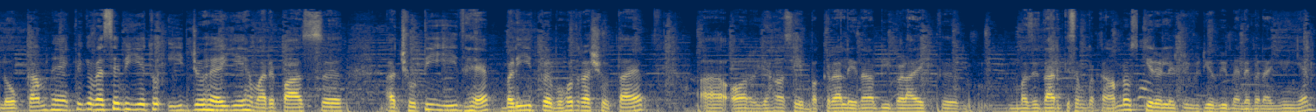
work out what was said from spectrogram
लोग कम हैं, क्योंकि वैसे भी ये तो ईद जो है, ये हमारे पास छोटी ईद है, बड़ी ईद पर बहुत रश होता है। और यहाँ से बकरा लेना भी बड़ा एक मज़ेदार किस्म का काम है। उसकी रिलेटेड वीडियो भी मैंने बनाई हुई है।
